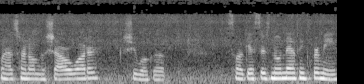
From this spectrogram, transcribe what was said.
when I turned on the shower water, she woke up. So I guess there's no napping for me.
